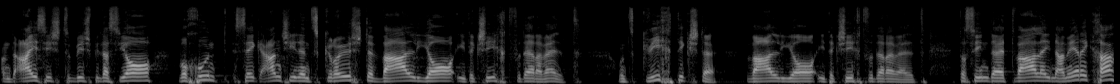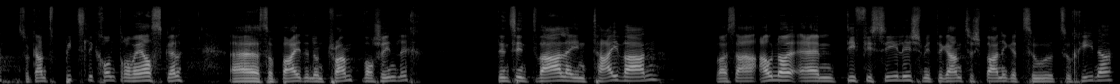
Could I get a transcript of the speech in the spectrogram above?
Und eins ist zum Beispiel das Jahr, wo kommt, sage anscheinend das größte Wahljahr in der Geschichte dieser Welt. Und das wichtigste Wahljahr in der Geschichte dieser Welt. Das sind äh, die Wahlen in Amerika, so ganz ein bisschen kontrovers, gell? Äh, so Biden und Trump wahrscheinlich. Dann sind die Wahlen in Taiwan, was auch noch ähm, diffizil ist mit den ganzen Spannungen zu, zu China.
